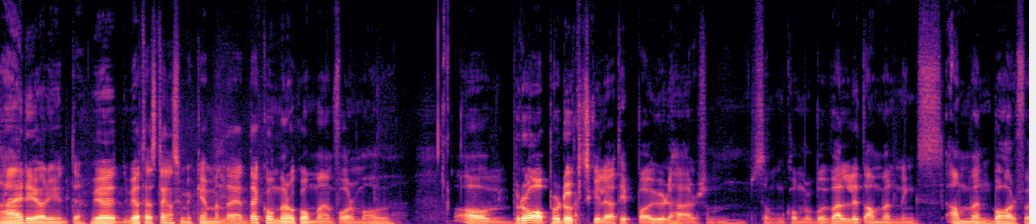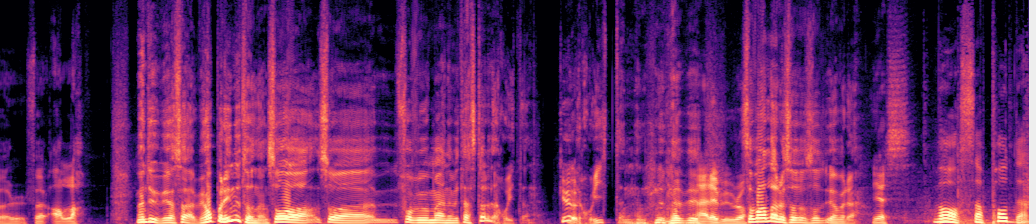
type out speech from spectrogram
Nej, det gör det ju inte. Vi har, vi har testat ganska mycket, men det, det kommer att komma en form av, av bra produkt skulle jag tippa ur det här som, som kommer att bli väldigt användnings, användbar för, för alla. Men du, vi, är så här, vi hoppar in i tunneln så, så får vi vara med när vi testar den där skiten. Kul. Eller skiten. När vi, Nej, det blir bra. så vallar du så, så gör vi det. Yes. Vasapodden.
